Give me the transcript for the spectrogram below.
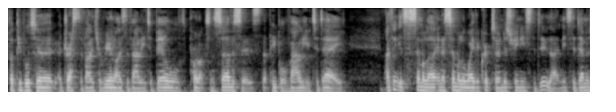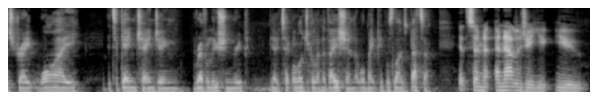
for people to address the value, to realize the value, to build products and services that people value today. I think it's similar in a similar way the crypto industry needs to do that. It needs to demonstrate why it's a game changing, revolutionary you know, technological innovation that will make people's lives better. It's an analogy you you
